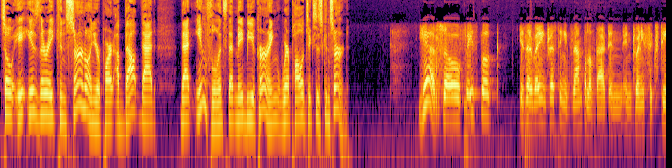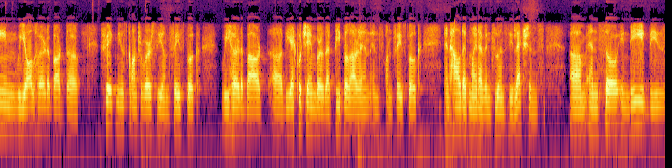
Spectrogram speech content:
So, is there a concern on your part about that that influence that may be occurring where politics is concerned? Yeah. So, Facebook is a very interesting example of that. In in 2016, we all heard about the fake news controversy on Facebook. We heard about uh, the echo chamber that people are in, in on Facebook, and how that might have influenced the elections. Um, and so, indeed, these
